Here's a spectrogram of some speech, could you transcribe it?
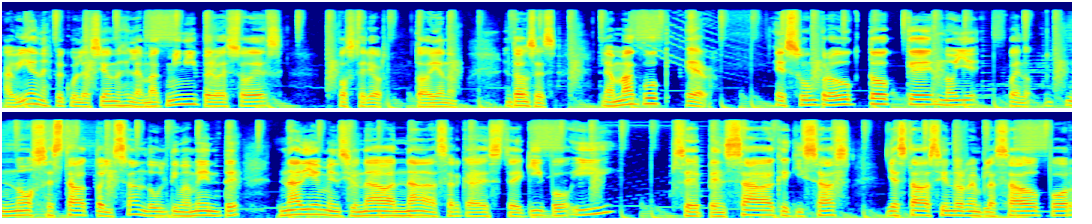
Habían especulaciones de la Mac Mini, pero eso es posterior, todavía no. Entonces, la MacBook Air es un producto que no bueno, no se estaba actualizando últimamente, nadie mencionaba nada acerca de este equipo y se pensaba que quizás ya estaba siendo reemplazado por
